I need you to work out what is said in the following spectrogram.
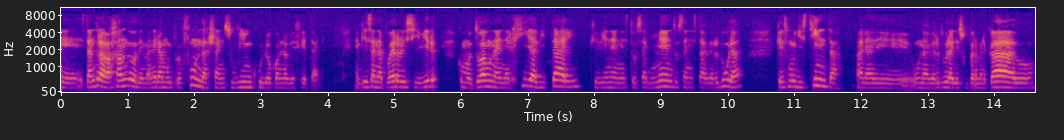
eh, están trabajando de manera muy profunda ya en su vínculo con lo vegetal. Empiezan a poder recibir como toda una energía vital que viene en estos alimentos, en esta verdura, que es muy distinta a la de una verdura de supermercado,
